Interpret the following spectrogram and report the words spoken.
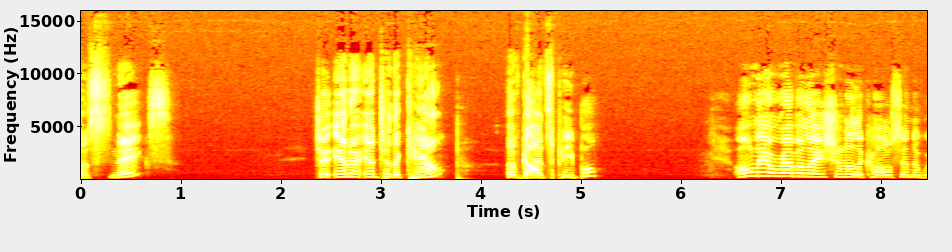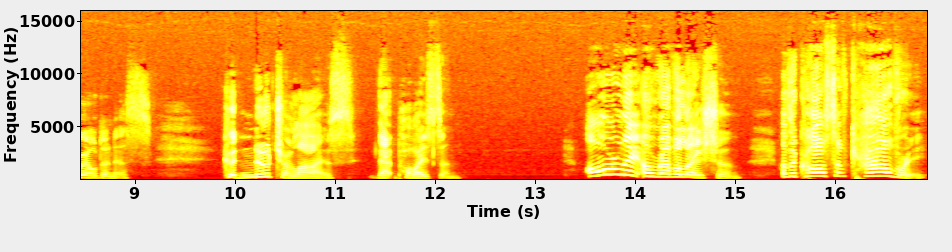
of snakes to enter into the camp of God's people. Only a revelation of the cross in the wilderness could neutralize that poison. Only a revelation of the cross of Calvary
